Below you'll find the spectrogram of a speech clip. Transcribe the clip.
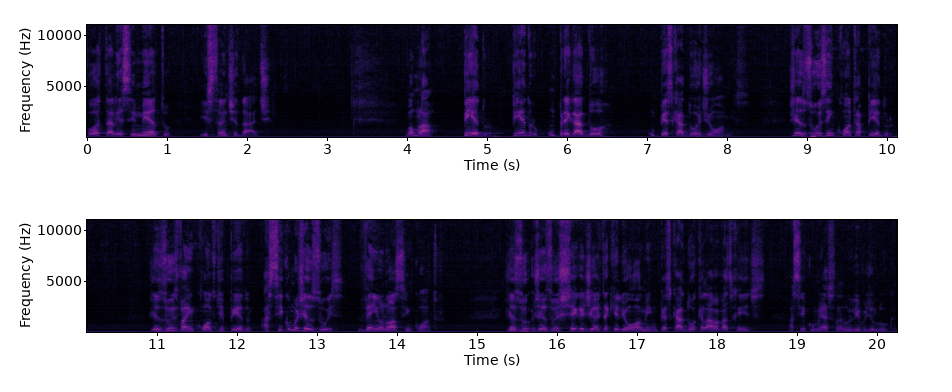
fortalecimento e santidade. Vamos lá. Pedro. Pedro, um pregador, um pescador de homens. Jesus encontra Pedro. Jesus vai ao encontro de Pedro, assim como Jesus vem ao nosso encontro. Jesus, Jesus chega diante daquele homem, um pescador que lavava as redes. Assim começa lá no livro de Lucas.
